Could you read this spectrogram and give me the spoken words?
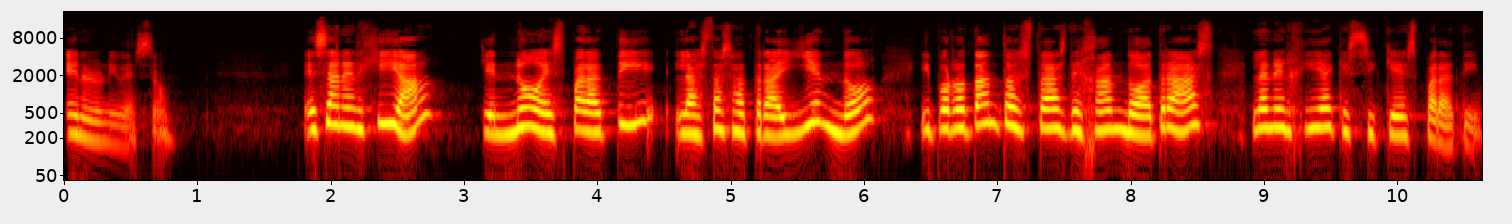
en el universo. Esa energía que no es para ti la estás atrayendo y por lo tanto estás dejando atrás la energía que sí que es para ti.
